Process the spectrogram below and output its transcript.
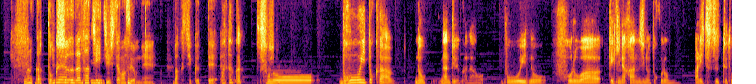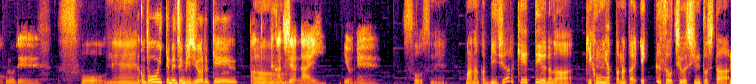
なんか特殊な立ち位置してますよね。爆竹って。まあ、なんか、その、ボーイとかの、なんていうかな、ボーイのフォロワー的な感じのところもありつつってところで、そうねなん。かボーイって別にビジュアル系バンドって感じではないよね。そうですね。まあなんかビジュアル系っていうのが、基本やっぱなんか X を中心とした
